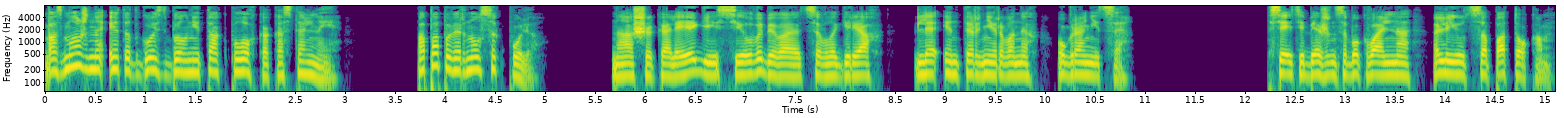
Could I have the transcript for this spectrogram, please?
Возможно, этот гость был не так плох, как остальные. Папа повернулся к Полю. «Наши коллеги из сил выбиваются в лагерях для интернированных у границы. Все эти беженцы буквально льются потоком.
